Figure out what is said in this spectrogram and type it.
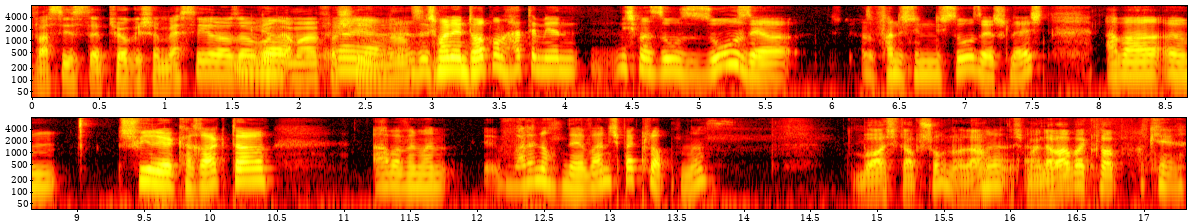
was ist der türkische Messi oder so, ja, wurde er mal verschrieben. Ja, ja. Ne? Also ich meine, in Dortmund hat er mir nicht mal so, so sehr, also fand ich ihn nicht so sehr schlecht, aber ähm, schwieriger Charakter. Aber wenn man, war der noch, der war nicht bei Klopp, ne? Boah, ich glaube schon, oder? Ja, ich meine, der war bei Klopp. Okay.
